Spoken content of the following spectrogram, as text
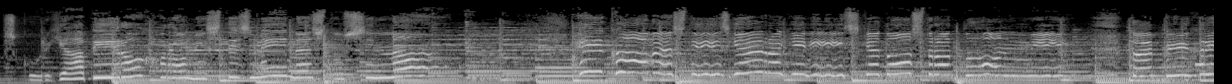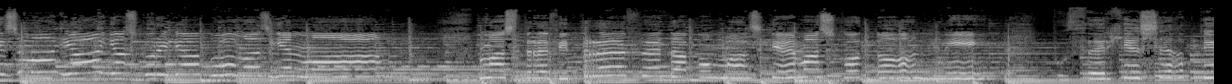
Σκουριά πυρόχρωμη στις μήνες του Σινά μας τρέφει τρέφεται από μας και μας σκοτώνει. Πούθ' έρχεσαι απ' τη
